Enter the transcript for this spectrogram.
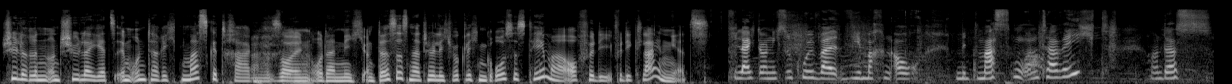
Schülerinnen und Schüler jetzt im Unterricht Maske tragen sollen oder nicht. Und das ist natürlich wirklich ein großes Thema, auch für die, für die Kleinen jetzt. vielleicht auch nicht so cool, weil wir machen auch mit Masken Unterricht. Und das,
